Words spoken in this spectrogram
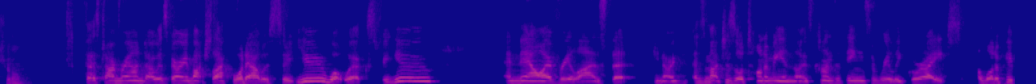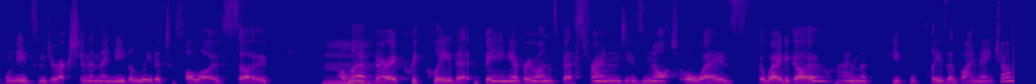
sure. first time around, I was very much like, what hours suit you? What works for you? And now I've realized that you know, as much as autonomy and those kinds of things are really great, a lot of people need some direction and they need a leader to follow. So mm. I learned mm. very quickly that being everyone's best friend is not always the way to go. I'm a people pleaser by nature.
